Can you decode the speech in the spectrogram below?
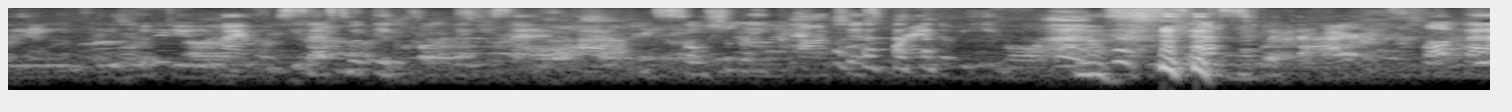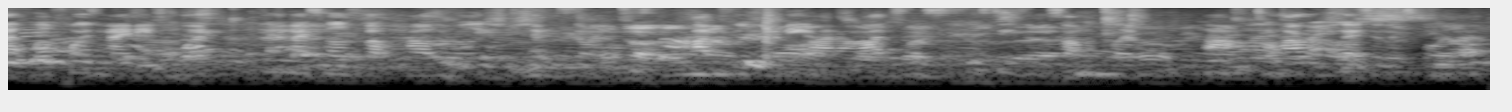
leading Legion of Doom. And I'm obsessed with the quote that you said, uh, "Socially conscious brand of evil." I'm obsessed with that. Love that. Love Poison Ivy. What can you guys tell us about how the relationship is going? Obviously, they're going to be at odds this, season, some clip. Um, so how are you guys going to explore that?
